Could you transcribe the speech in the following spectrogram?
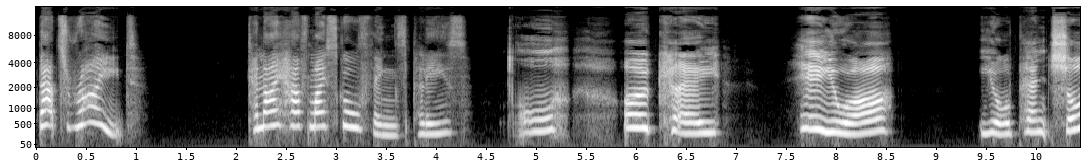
That's right. Can I have my school things, please? Oh, okay. Here you are. Your pencil,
